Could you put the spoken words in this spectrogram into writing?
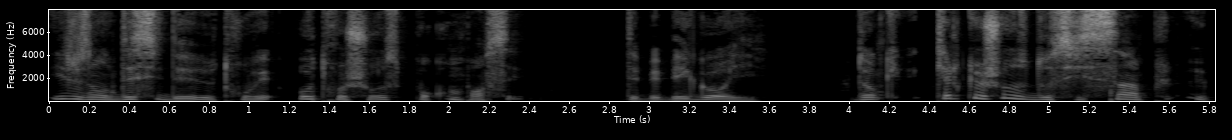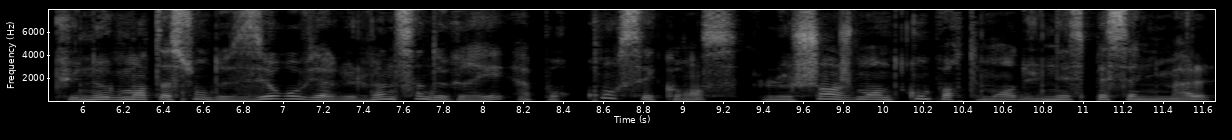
ils ont décidé de trouver autre chose pour compenser. Des bébés gorilles. Donc quelque chose d'aussi simple qu'une augmentation de 0,25 degrés a pour conséquence le changement de comportement d'une espèce animale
